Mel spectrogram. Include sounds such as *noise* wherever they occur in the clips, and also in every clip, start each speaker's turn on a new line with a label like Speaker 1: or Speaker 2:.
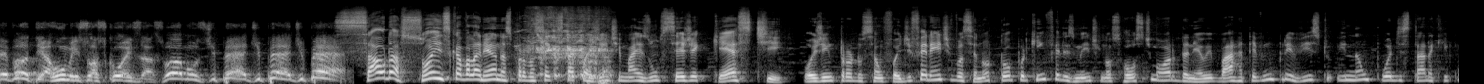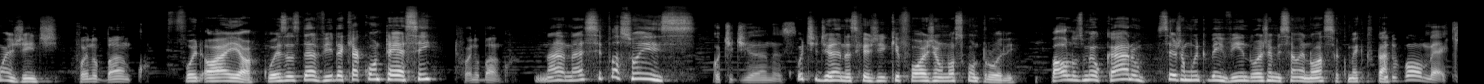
Speaker 1: Levantem e arrumem suas coisas. Vamos, de pé, de pé, de pé.
Speaker 2: Saudações cavalarianas para você que está com a gente em mais um CGCast. Hoje a introdução foi diferente, você notou, porque infelizmente o nosso host maior, Daniel Ibarra, teve um imprevisto e não pôde estar aqui com a gente.
Speaker 3: Foi no banco.
Speaker 2: Foi, olha aí, ó, coisas da vida que acontecem
Speaker 3: Foi no banco.
Speaker 2: na- nas situações
Speaker 3: Cotidianas.
Speaker 2: cotidianas que, a gente, que fogem ao nosso controle. Paulo, meu caro, seja muito bem-vindo. Hoje a missão é nossa. Como é que tu tá?
Speaker 3: Tudo bom, Mac?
